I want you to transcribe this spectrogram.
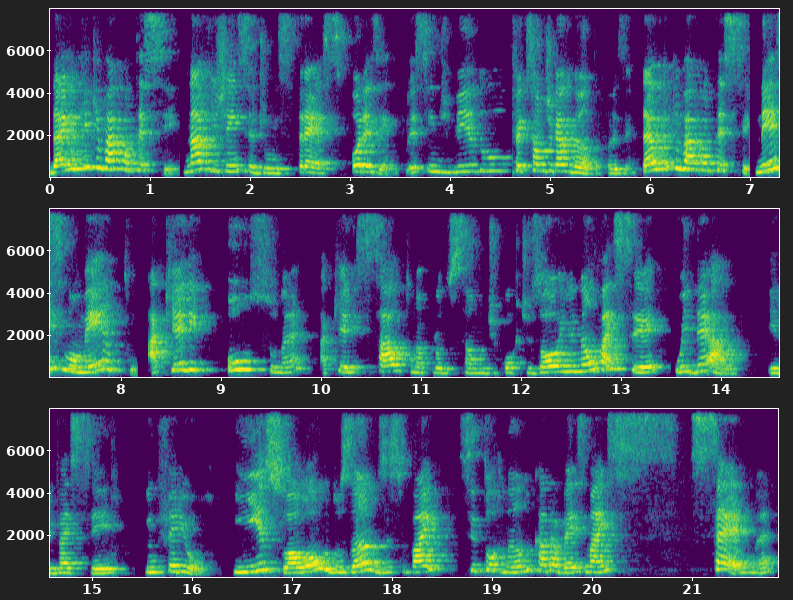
Daí o que, que vai acontecer? Na vigência de um estresse, por exemplo, esse indivíduo, infecção de garganta, por exemplo. Daí o que, que vai acontecer? Nesse momento, aquele pulso, né? Aquele salto na produção de cortisol, ele não vai ser o ideal, ele vai ser inferior. E isso, ao longo dos anos, isso vai se tornando cada vez mais sério, né?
